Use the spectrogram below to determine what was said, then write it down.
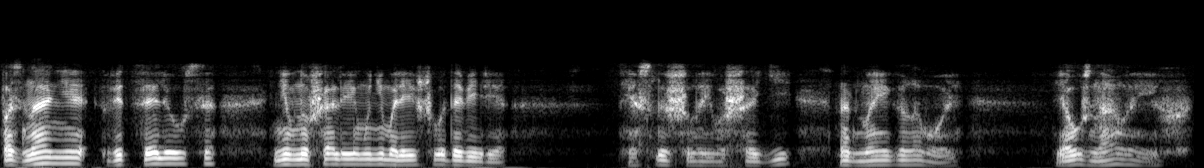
Познания Вицелиуса не внушали ему ни малейшего доверия. Я слышала его шаги над моей головой. Я узнала их.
